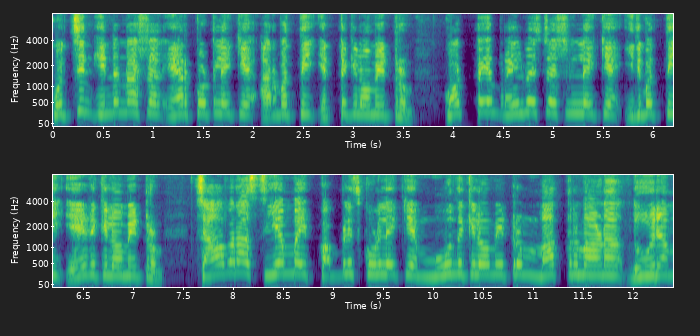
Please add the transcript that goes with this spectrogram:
കൊച്ചിൻ ഇന്റർനാഷണൽ എയർപോർട്ടിലേക്ക് അറുപത്തി എട്ട് കിലോമീറ്ററും കോട്ടയം റെയിൽവേ സ്റ്റേഷനിലേക്ക് ഇരുപത്തി ഏഴ് കിലോമീറ്ററും Chavara C M I public സ്കൂളിലേക്ക് മൂന്ന് കിലോമീറ്ററും മാത്രമാണ് ദൂരം.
